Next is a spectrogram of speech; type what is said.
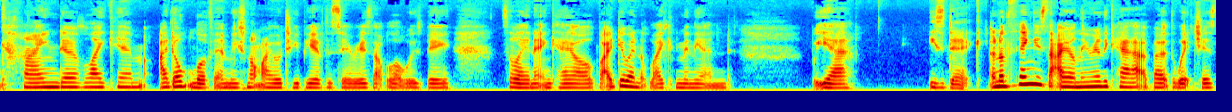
kind of like him. I don't love him, he's not my OTP of the series, that will always be Celaena and Chaol, but I do end up liking him in the end. But yeah, he's a dick. Another thing is that I only really care about the witches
